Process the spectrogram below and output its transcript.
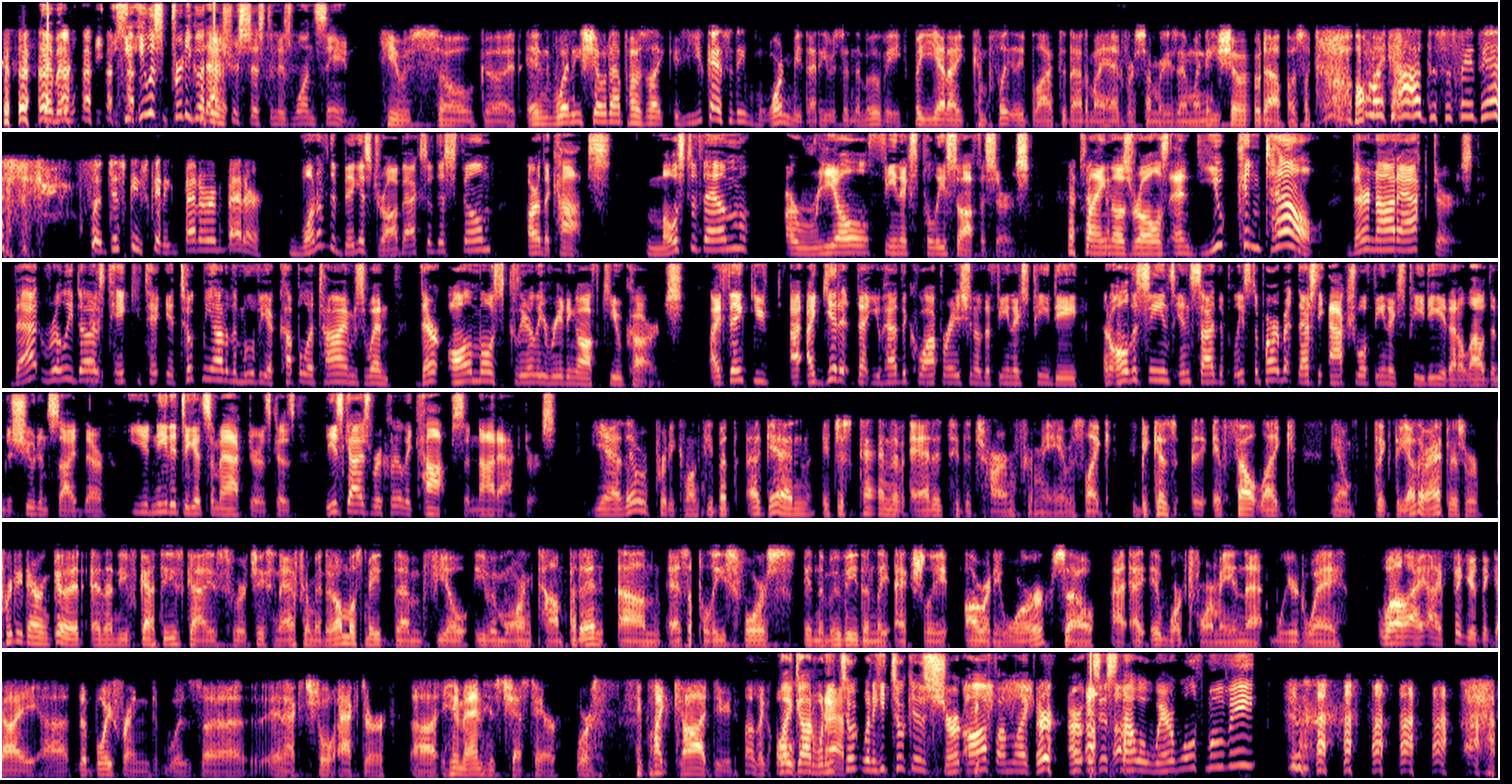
yeah, but he, he was a pretty good exorcist in his one scene. He was so good. And when he showed up, I was like, you guys didn't even warn me that he was in the movie, but yet I completely blocked it out of my head for some reason. When he showed up, I was like, oh my God, this is fantastic. so it just keeps getting better and better. One of the biggest drawbacks of this film are the cops. Most of them are real Phoenix police officers playing those roles, and you can tell they're not actors that really does right. take you. T- it took me out of the movie a couple of times when they're almost clearly reading off cue cards. I think you. I, I, get it that you had the cooperation of the Phoenix PD and all the scenes inside the police department. That's the actual Phoenix PD that allowed them to shoot inside there. You needed to get some actors because these guys were clearly cops and not actors. Yeah, they were pretty clunky, but again, it just kind of added to the charm for me. It was like because it felt like you know the the other actors were pretty darn good, and then you've got these guys who are chasing after him, and it almost made them feel even more incompetent um, as a police force in the movie than they actually already were. So I, I, it worked for me in that weird way. Well, I, I figured the guy, uh, the boyfriend, was uh, an actual actor. Uh, him and his chest hair were my God, dude! I was like, oh my God, crap. when he took when he took his shirt off, I'm like, are, is this now a werewolf movie?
